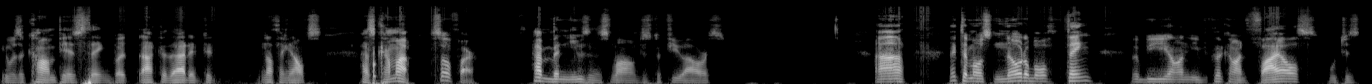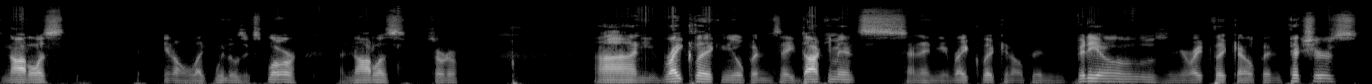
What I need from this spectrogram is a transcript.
It was a Compiz thing, but after that, it did nothing else has come up so far. Haven't been using this long, just a few hours. Uh, I think the most notable thing would be on if you click on Files, which is Nautilus, you know, like Windows Explorer Nautilus, sort of. Uh, and you right click and you open, say, Documents, and then you right click and open Videos, and you right click and open Pictures.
